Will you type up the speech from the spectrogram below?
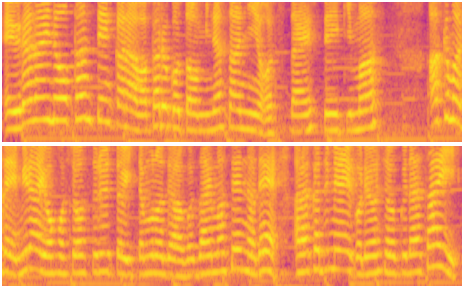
え占いの観点からわかることを皆さんにお伝えしていきます。あくまで未来を保証するといったものではございませんので、あらかじめご了承ください。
